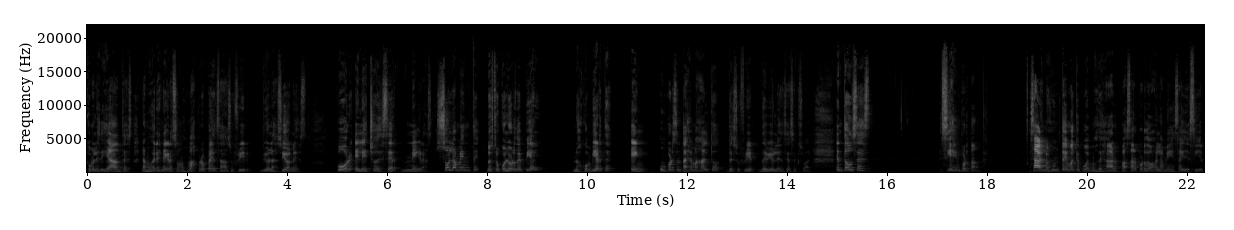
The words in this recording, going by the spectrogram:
como les dije antes, las mujeres negras somos más propensas a sufrir violaciones, por el hecho de ser negras. Solamente nuestro color de piel nos convierte en un porcentaje más alto de sufrir de violencia sexual. Entonces, sí es importante. ¿Sabes? No es un tema que podemos dejar pasar por debajo de la mesa y decir,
